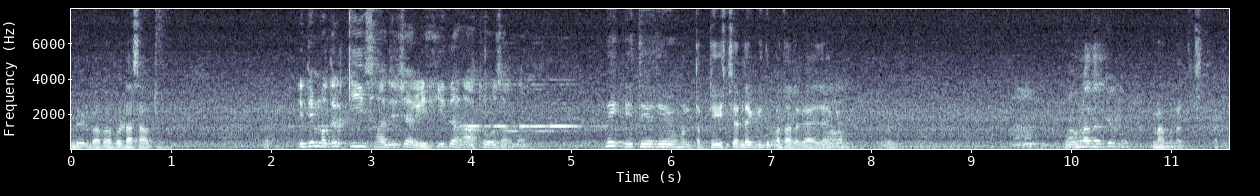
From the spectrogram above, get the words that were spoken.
ਬੀੜ ਬਾਬਾ ਬੁੱਢਾ ਸਾਹਿਬ ਤੋਂ। ਇਹਦੇ ਮਗਰ ਕੀ ਸਾਜ਼ਿਸ਼ ਹੈਗੀ? ਕੀ ਦਾ ਹੱਥ ਹੋ ਸਕਦਾ? ਨਹੀਂ ਇਹ ਤੇ ਜੇ ਹੁਣ ਤਫਤੀਸ਼ ਚੱਲੇਗੀ ਤਾਂ ਪਤਾ ਲਗਾਇਆ ਜਾਏਗਾ। ਮਾਮਲਾ ਦਰਜ ਮਾਮਲਾ ਦਰਜ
